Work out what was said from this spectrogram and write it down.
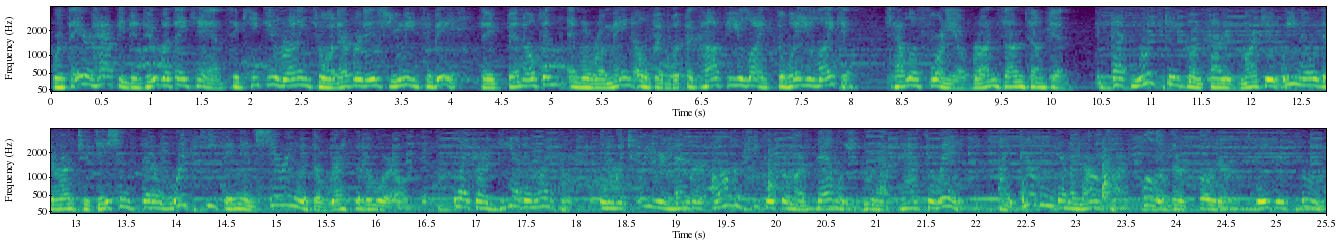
where they are happy to do what they can to keep you running to whatever it is you need to be. They've been open and will remain open with the coffee you like the way you like it. California runs on Dunkin'. At Northgate Gonzalez Market, we know there are traditions that are worth keeping and sharing with the rest of the world. Like our Dia de Muertos, in which we remember all the people from our family who have passed away by building them an altar full of their photos, favorite food,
